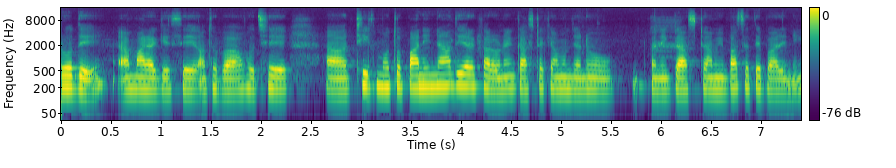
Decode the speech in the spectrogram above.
রোদে মারা গেছে অথবা হচ্ছে ঠিক মতো পানি না দেওয়ার কারণে গাছটা কেমন যেন মানে গাছটা আমি বাঁচাতে পারিনি।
